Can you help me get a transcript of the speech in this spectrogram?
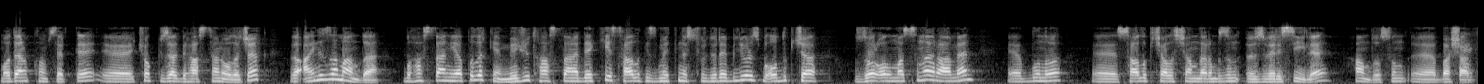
Modern konseptte e, çok güzel bir hastane olacak ve aynı zamanda bu hastane yapılırken mevcut hastanedeki sağlık hizmetini de sürdürebiliyoruz. Bu oldukça zor olmasına rağmen e, bunu e, sağlık çalışanlarımızın özverisiyle hamdolsun e, başardık.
